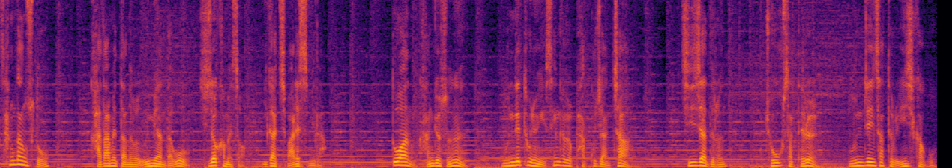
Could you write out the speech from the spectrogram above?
상당수도 가담했다는 걸 의미한다고 지적하면서 이같이 말했습니다. 또한 강 교수는 문 대통령이 생각을 바꾸지 않자 지지자들은 조국 사태를 문재인 사태로 인식하고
